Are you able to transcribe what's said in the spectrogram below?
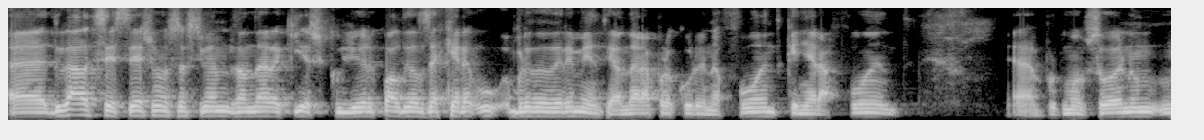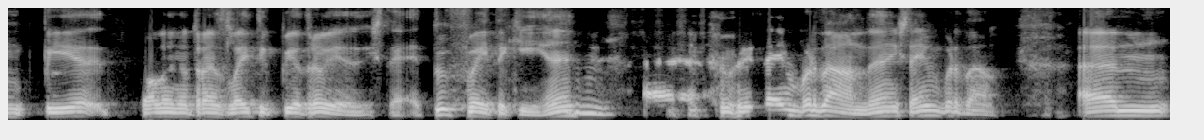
Uh, do Galaxy S10 nós estivemos a andar aqui a escolher qual deles é que era o, verdadeiramente, a andar à procura na fonte, quem era a fonte, uh, porque uma pessoa não, não copia, cola no Translate e copia outra vez, isto é, é tudo feito aqui, hein? uh, isto é importante, hein? isto é importante. Um,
